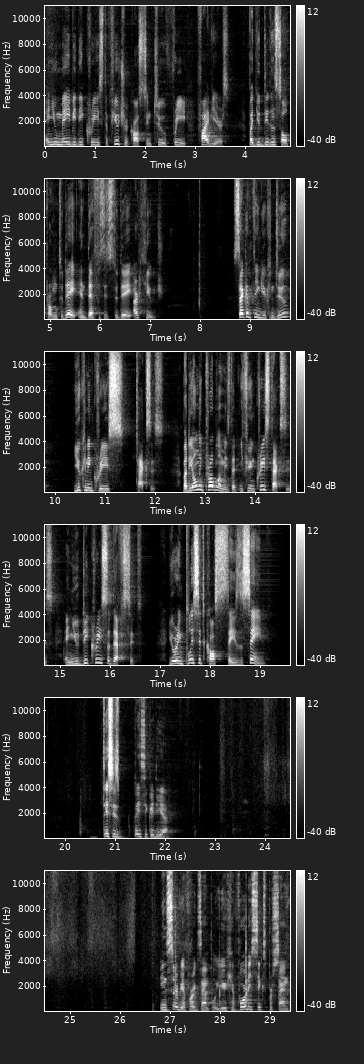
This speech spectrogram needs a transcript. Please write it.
and you maybe decreased the future costs in two, three, five years. But you didn't solve problem today, and deficits today are huge. Second thing you can do you can increase taxes. But the only problem is that if you increase taxes and you decrease the deficit, your implicit cost stays the same. This is basic idea. In Serbia, for example, you have 46%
